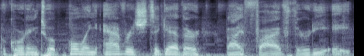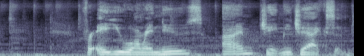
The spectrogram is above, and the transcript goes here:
according to a polling average together by 538. For AURN News, I'm Jamie Jackson.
